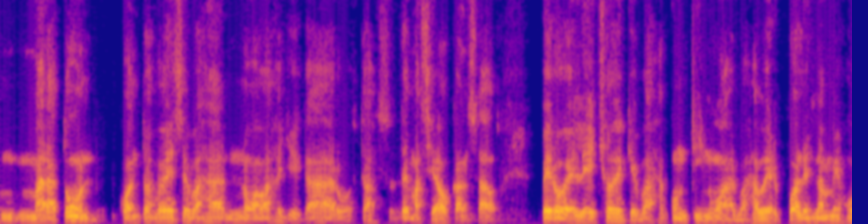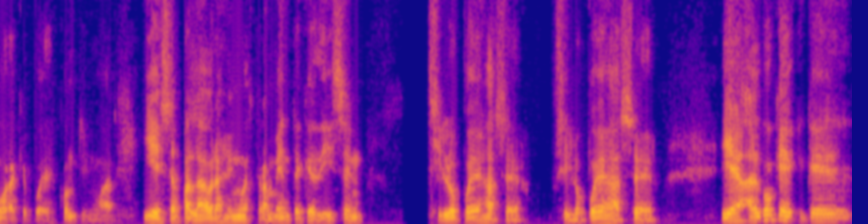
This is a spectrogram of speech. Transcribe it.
maratón. ¿Cuántas veces vas a, no vas a llegar o estás demasiado cansado? pero el hecho de que vas a continuar, vas a ver cuál es la mejora que puedes continuar. Y esas palabras en nuestra mente que dicen, si lo puedes hacer, si lo puedes hacer. Y es algo que, que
